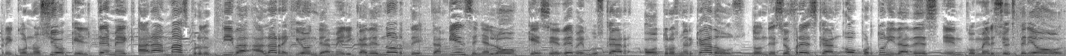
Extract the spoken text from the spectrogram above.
reconoció que el TEMEC hará más productiva a la región de América del Norte, también señaló que se deben buscar otros mercados donde se ofrezcan oportunidades en comercio exterior.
